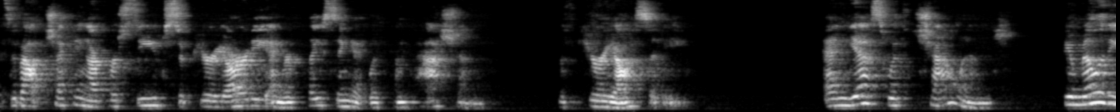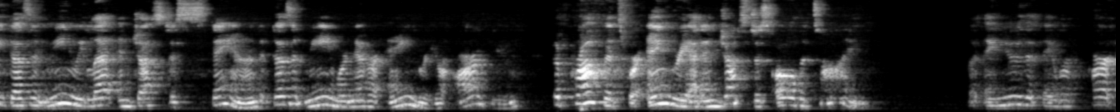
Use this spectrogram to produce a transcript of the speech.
It's about checking our perceived superiority and replacing it with compassion, with curiosity, and yes, with challenge. Humility doesn't mean we let injustice stand. It doesn't mean we're never angry or argue. The prophets were angry at injustice all the time, but they knew that they were part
